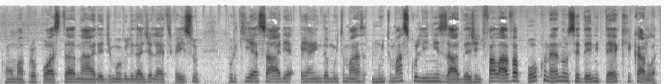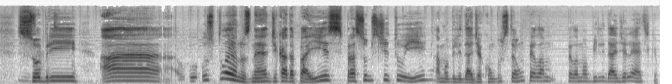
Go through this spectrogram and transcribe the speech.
com uma proposta na área de mobilidade elétrica. Isso porque essa área é ainda muito, mas, muito masculinizada. A gente falava há pouco, né, no CDN Tech, Carla, Exato. sobre a, os planos, né, de cada país para substituir a mobilidade a combustão pela, pela mobilidade elétrica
